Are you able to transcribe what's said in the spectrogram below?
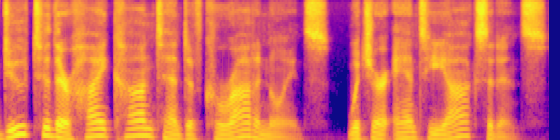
due to their high content of carotenoids, which are antioxidants.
